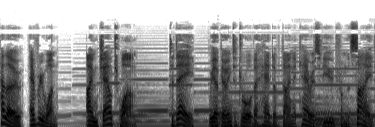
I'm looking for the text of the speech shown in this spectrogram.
Hello, everyone. I'm Zhao Chuang. Today, we are going to draw the head of Deinocheirus viewed from the side.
